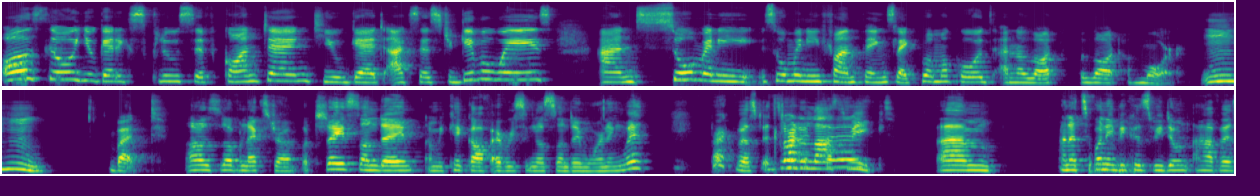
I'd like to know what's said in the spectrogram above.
also you get exclusive content you get access to giveaways and so many so many fun things like promo codes and a lot a lot more. Mm-hmm. But I was Lovin Extra. But today's Sunday, and we kick off every single Sunday morning with breakfast. It started breakfast. last week. Um, and it's funny because we don't have a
